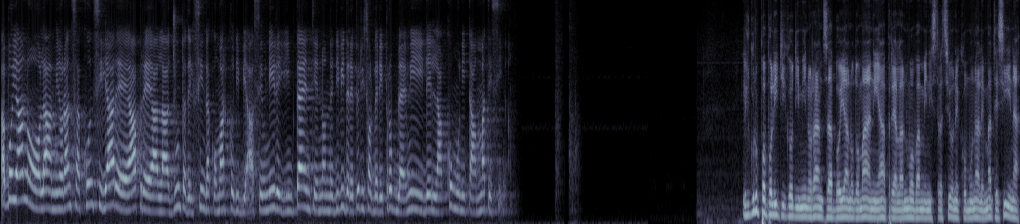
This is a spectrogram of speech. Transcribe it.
A Boiano la minoranza consiliare apre alla giunta del sindaco Marco Di Biase unire gli intenti e non dividere per risolvere i problemi della comunità matesina. Il gruppo politico di minoranza Boiano Domani apre alla nuova amministrazione comunale matesina,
